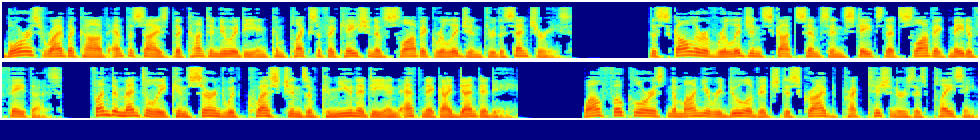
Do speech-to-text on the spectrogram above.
Boris Rybakov emphasized the continuity and complexification of Slavic religion through the centuries. The scholar of religion Scott Simpson states that Slavic native faith is fundamentally concerned with questions of community and ethnic identity, while folklorist Nemanja Radulović described practitioners as placing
